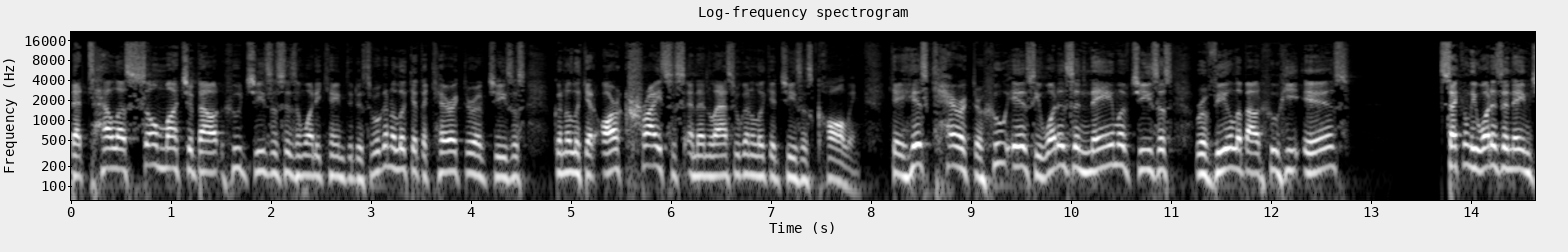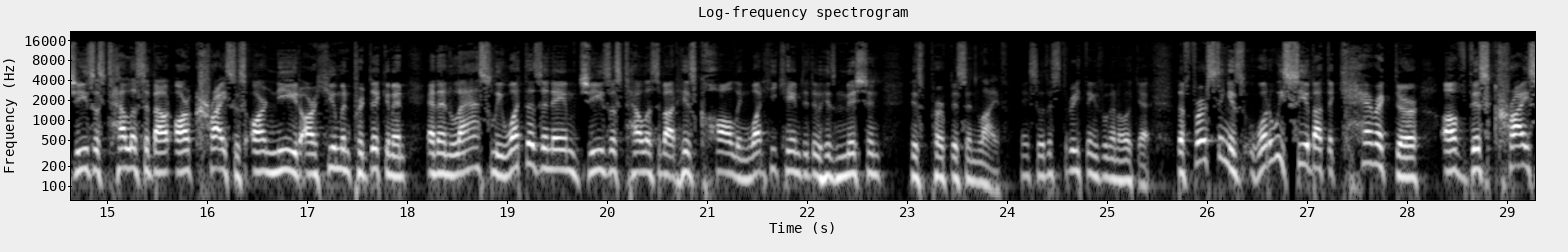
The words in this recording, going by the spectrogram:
that tell us so much about who Jesus is and what he came to do. So we're going to look at the character of Jesus, we're going to look at our crisis, and then last we're going to look at Jesus' calling. Okay, his character, who is he? What does the name of Jesus reveal about who he is? Secondly, what does the name Jesus tell us about our crisis, our need, our human predicament? And then lastly, what does the name Jesus tell us about his calling, what he came to do, his mission, his purpose in life? Okay, so there's three things we're going to look at. The first thing is what do we see about the character of this Christ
